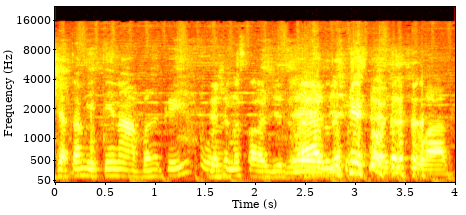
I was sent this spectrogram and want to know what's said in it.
Já tá metendo a banca aí, pô. Deixa a nostalgia de É, lado, né? deixa a nostalgia de lado.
